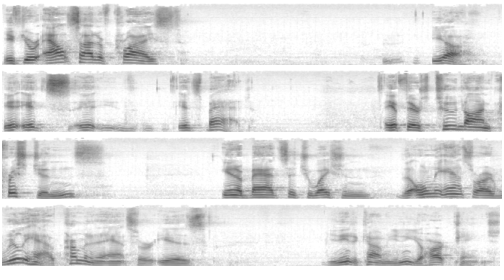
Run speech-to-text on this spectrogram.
If you're outside of Christ, yeah, it, it's, it, it's bad. If there's two non Christians in a bad situation, the only answer I really have, permanent answer, is you need to come, you need your heart changed.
